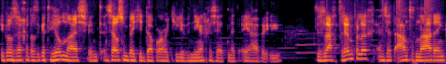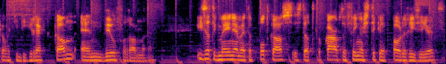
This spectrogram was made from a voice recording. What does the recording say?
Ik wil zeggen dat ik het heel nice vind en zelfs een beetje dapper wat jullie hebben neergezet met EHBU. Het is laagdrempelig en zet aan tot nadenken wat je direct kan en wil veranderen. Iets dat ik meeneem met de podcast is dat elkaar op de vingers tikken polariseert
